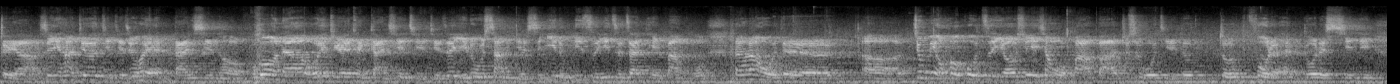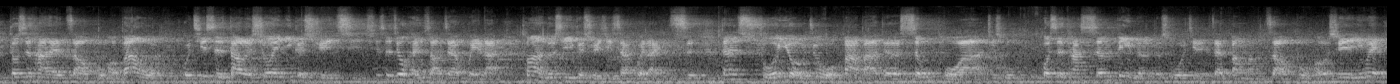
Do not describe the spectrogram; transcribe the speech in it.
对啊，所以他就姐姐就会很担心哦。不过呢，我也觉得很感谢姐姐，这一路上也是一路一直一直在陪伴我，她让我的呃没有后顾之忧。所以像我爸爸，就是我姐都都付了很多的心力，都是他在照顾哦。不然我我其实到了修一个学期，其实就很少再回来，通常都是一个学期才回来一次。但是所有就我爸爸的生活啊，就是或是他生病了，都是我姐在帮忙照顾哦。所以因为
